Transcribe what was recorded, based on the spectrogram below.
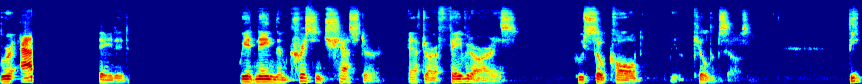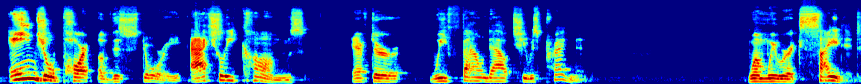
We were stated we had named them Chris and Chester after our favorite artists who so-called you know, killed themselves. The angel part of this story actually comes after we found out she was pregnant. When we were excited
